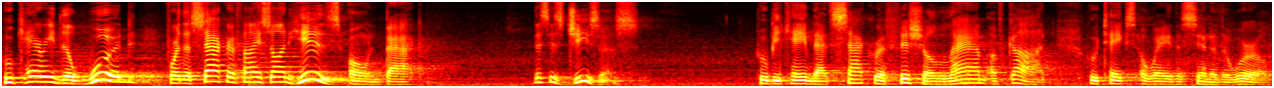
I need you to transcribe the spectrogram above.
who carried the wood for the sacrifice on his own back. This is Jesus. who became that sacrificial Lamb of God who takes away the sin of the world,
